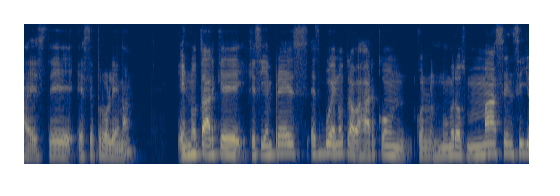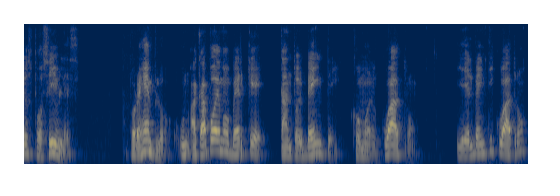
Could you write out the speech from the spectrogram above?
a este, este problema es notar que, que siempre es, es, bueno trabajar con, con, los números más sencillos posibles. Por ejemplo, acá podemos ver que tanto el 20 como el 4 y el 24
